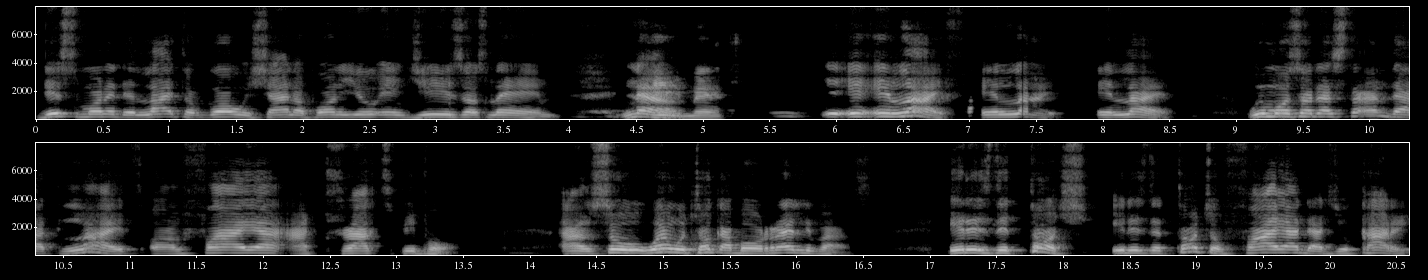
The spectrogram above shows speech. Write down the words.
This morning, the light of God will shine upon you in Jesus' name. Now, Amen. In, in life, in life, in life, we must understand that light on fire attracts people. And so when we talk about relevance, it is the touch, it is the touch of fire that you carry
